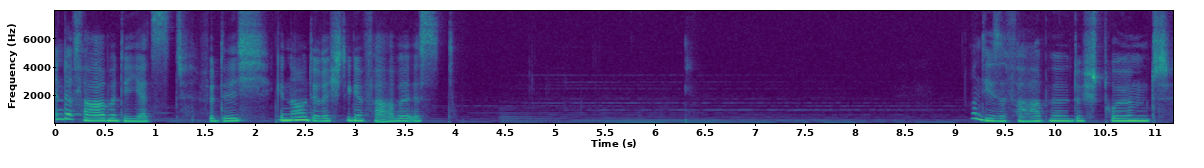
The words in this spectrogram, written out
in der Farbe, die jetzt für dich genau die richtige Farbe ist. Und diese Farbe durchströmt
